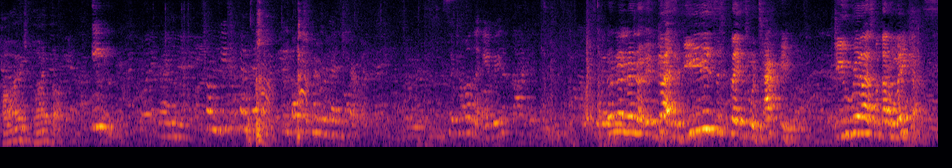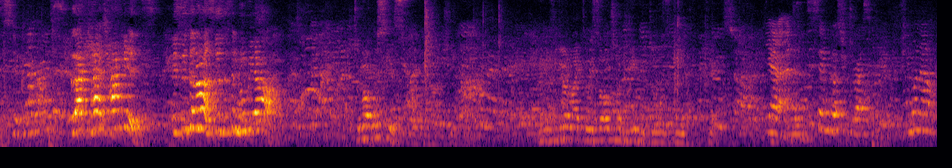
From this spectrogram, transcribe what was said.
Pied Piper. Evie, from V for Vendetta, the ultimate revenge hero. So come on then, Evie. No, no, no, no. If, guys, if you use this place to attack people, do you realize what that'll make us? Black Hat hackers! This isn't us, this isn't who we are. Democracy is spoken, Archie. And if you don't like the result, I believe the door's been fixed. Yeah, and the same goes for the rest of you. If you want out,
